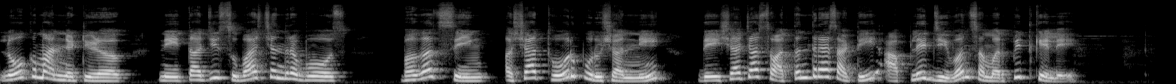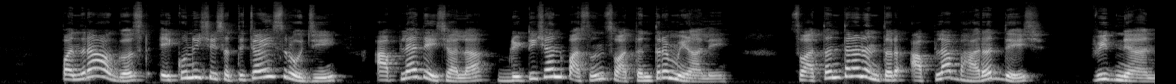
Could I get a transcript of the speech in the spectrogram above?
लोकमान्य टिळक नेताजी सुभाषचंद्र बोस भगतसिंग अशा थोर पुरुषांनी देशाच्या स्वातंत्र्यासाठी आपले जीवन समर्पित केले. पंधरा ऑगस्ट एकोणीसशे सत्तेचाळीस रोजी आपल्या देशाला ब्रिटिशांपासून स्वातंत्र्य मिळाले. स्वातंत्र्यानंतर आपला भारत देश विज्ञान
